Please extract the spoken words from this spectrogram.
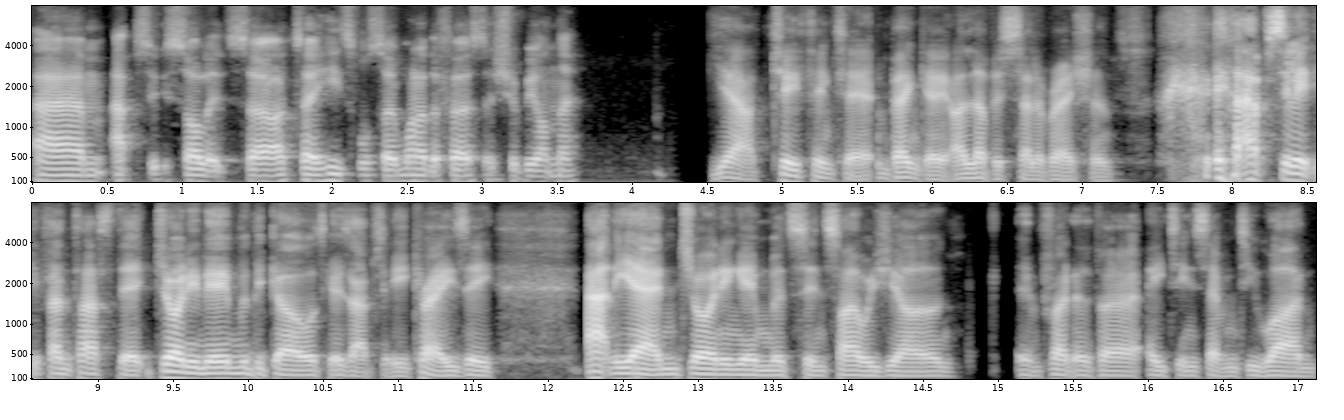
um, absolutely solid. So I'd say he's also one of the first that should be on there. Yeah, two things here. And Benga, I love his celebrations. absolutely fantastic. Joining in with the goals goes absolutely crazy. At the end, joining in with Since I Was Young in front of uh, 1871.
